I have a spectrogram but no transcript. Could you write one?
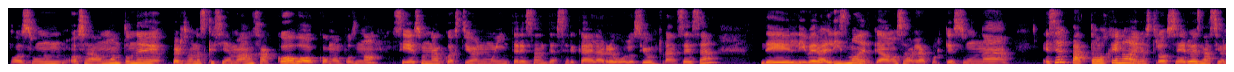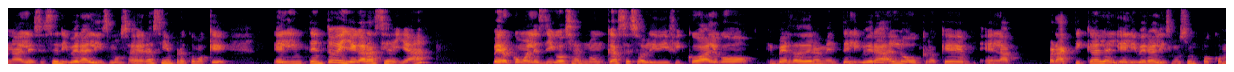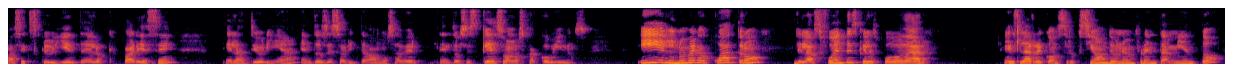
pues un, o sea, un montón de personas que se llamaban Jacobo, como pues no. Sí es una cuestión muy interesante acerca de la Revolución Francesa, del liberalismo del que vamos a hablar porque es una, es el patógeno de nuestros héroes nacionales, es el liberalismo. O sea, era siempre como que el intento de llegar hacia allá pero como les digo, o sea, nunca se solidificó algo verdaderamente liberal o creo que en la práctica el, liberalismo es un poco más excluyente de lo que parece en la teoría. Entonces ahorita vamos a ver entonces qué son los jacobinos. Y el número cuatro de las fuentes que les puedo dar es la reconstrucción de un enfrentamiento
